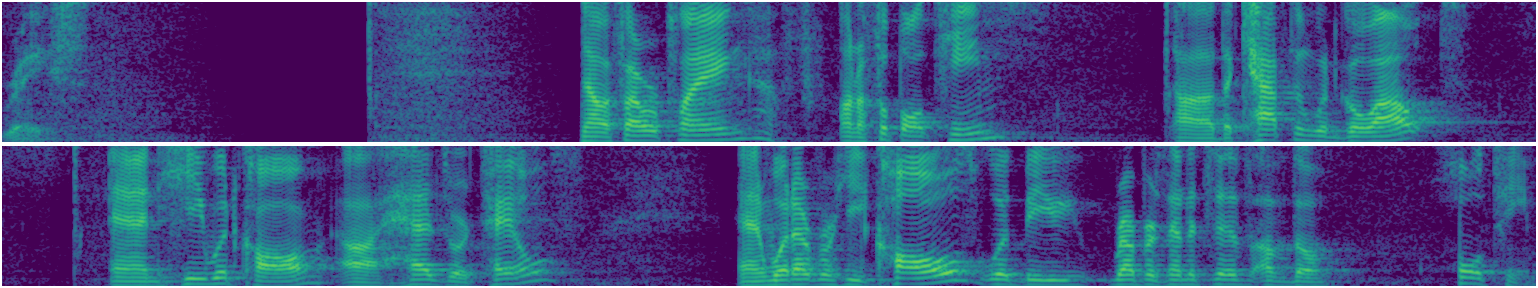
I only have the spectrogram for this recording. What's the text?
race. Now, if I were playing on a football team, uh, the captain would go out and he would call uh, heads or tails And whatever he calls would be representative of the whole team.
